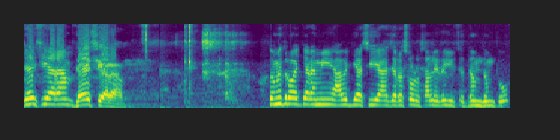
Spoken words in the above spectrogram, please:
જય સિયારામ. જય સિયારામ. તો મિત્રો અત્યારે અમે આવી ગયા છીએ. આજે રસોડું ચાલી રહ્યું છે ધમધમતું.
